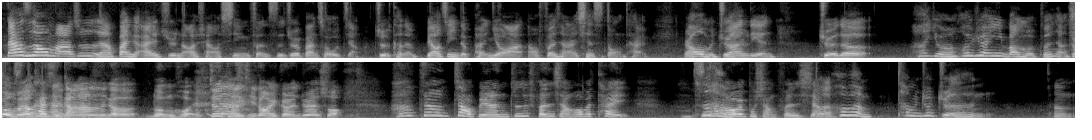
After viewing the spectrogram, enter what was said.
大家知道吗？就是人家办一个 IG，然后想要吸引粉丝，就会办抽奖，就是可能标记你的朋友啊，然后分享在现实动态。然后我们居然连觉得啊，有人会愿意帮我们分享，就我们又开始刚刚的那个轮回，就是可能其中一个人就会说啊，这样叫别人就是分享会不会太，就是他们会不会不想分享？对，会不会很他们就觉得很嗯，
